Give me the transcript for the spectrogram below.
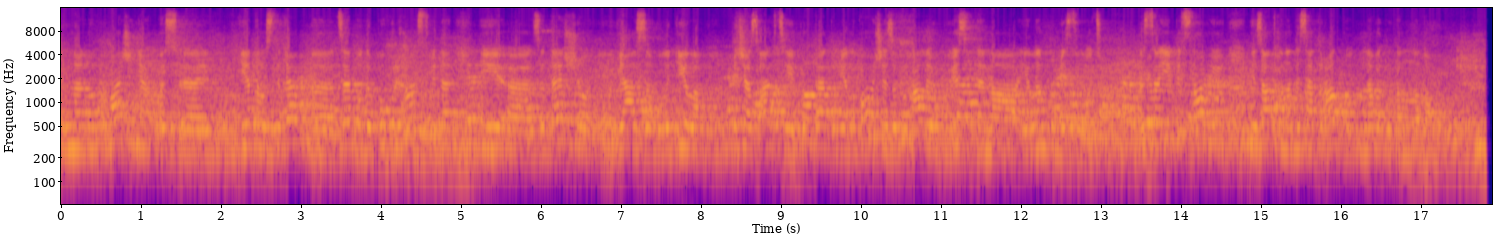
кримінального провадження. Ось е, є там стаття. е, Це буде по хуліганстві, і е, за те, що я заволоділа під час акції портретом Януковича і його повісити на ялинку в місті Луцьку. Ось це є підставою, і завтра на 10 ранку мене викликано на допит.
